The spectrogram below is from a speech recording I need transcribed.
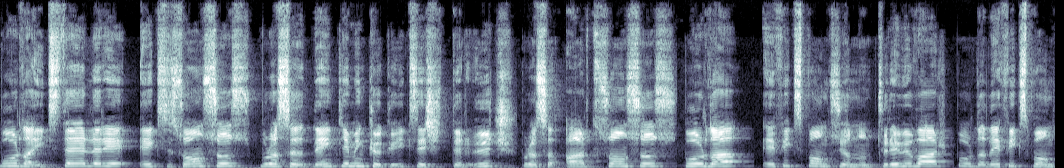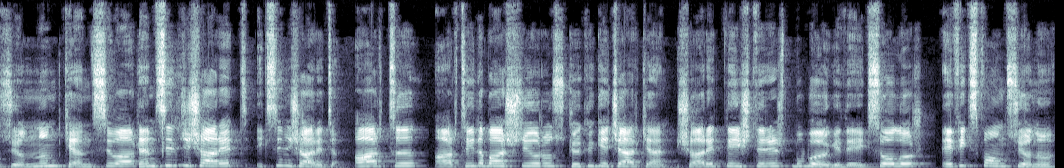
Burada x değerleri eksi sonsuz. Burası denklemin kökü x eşittir 3. Burası artı sonsuz. Burada fx fonksiyonunun türevi var. Burada da fx fonksiyonunun kendisi var. Temsilci işaret x'in işareti artı. Artı ile başlıyoruz. Kökü geçerken işaret değiştirir. Bu bölgede eksi olur. Fx fonksiyonu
